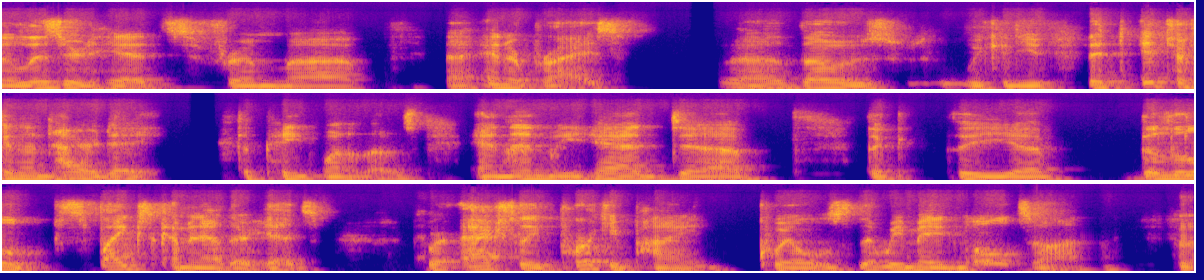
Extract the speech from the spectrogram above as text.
the lizard heads from uh, Enterprise. Uh, those we could use. It, it, took an entire day to paint one of those, and then we had uh, the the uh, the little spikes coming out of their heads were actually porcupine quills that we made molds on. Hmm.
